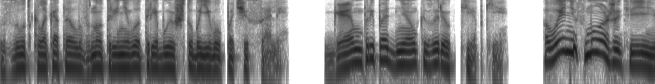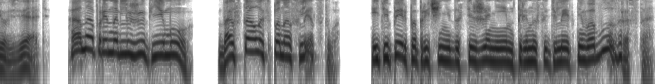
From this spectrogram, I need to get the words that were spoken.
Зуд клокотал внутри него, требуя, чтобы его почесали. Гэм приподнял козырек кепки. «Вы не сможете ее взять. Она принадлежит ему. Досталось по наследству. И теперь по причине достижения им тринадцатилетнего возраста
